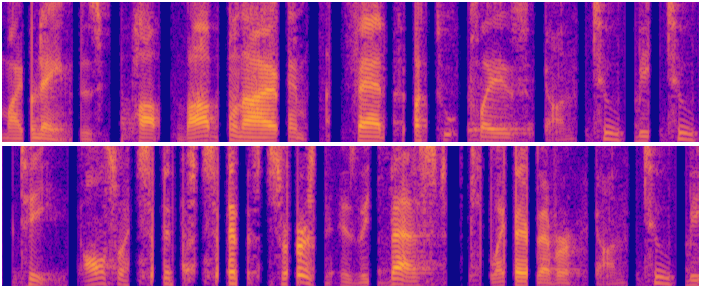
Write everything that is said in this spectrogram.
My name is popbob and I am Fad who plays on 2B 2T. Also, Sirs is the best player ever on 2B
